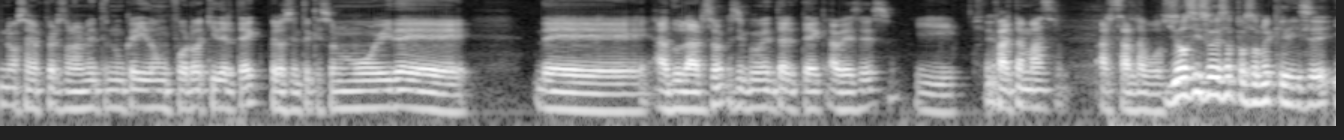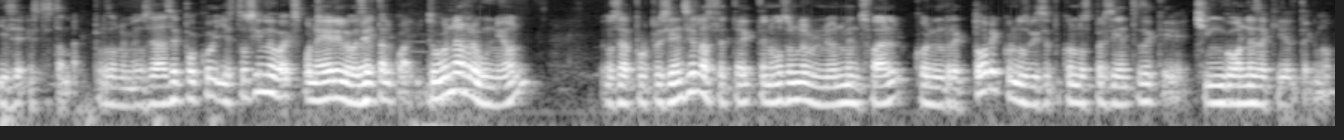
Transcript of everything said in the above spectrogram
no sé, personalmente nunca he ido a un foro aquí del TEC, pero siento que son muy de, de adular simplemente al TEC a veces y falta más alzar la voz. Yo sí soy esa persona que dice, dice, esto está mal, perdóneme, o sea, hace poco, y esto sí me voy a exponer y lo voy a decir tal cual. Tuve una reunión, o sea, por presidencia de la FETEC tenemos una reunión mensual con el rector y con los, vice, con los presidentes de que chingones de aquí del TEC, ¿no?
